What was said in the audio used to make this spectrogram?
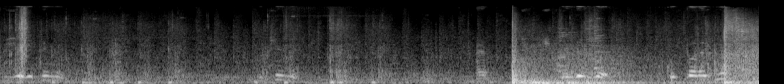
À plusieurs détenus. Ok, Tu le. Coupe pas la gueule.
